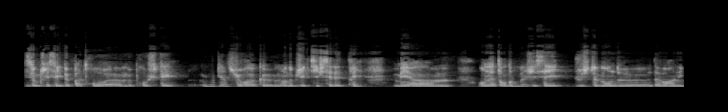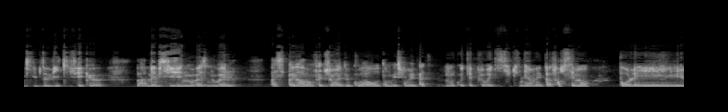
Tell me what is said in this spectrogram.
Disons que j'essaye de pas trop me projeter bien sûr que mon objectif c'est d'être pris, mais euh, en attendant, bah, j'essaye justement d'avoir un équilibre de vie qui fait que bah, même si j'ai une mauvaise nouvelle, bah, c'est pas grave, en fait j'aurai de quoi retomber sur mes pattes. Mon côté pluridisciplinaire, mais pas forcément pour les,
